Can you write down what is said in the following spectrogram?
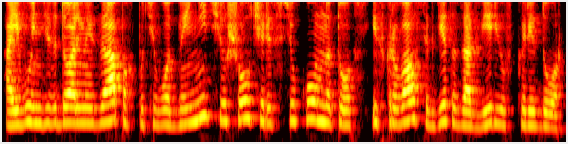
а его индивидуальный запах путеводной нитью шел через всю комнату и скрывался где-то за дверью в коридор.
